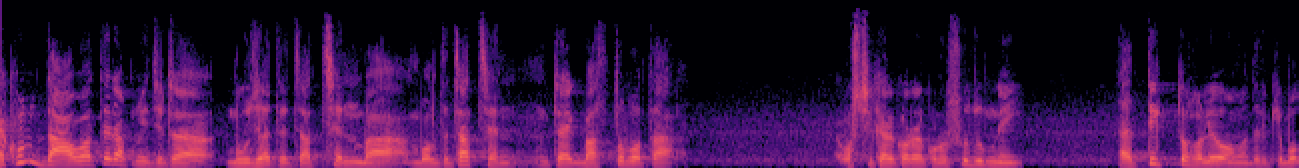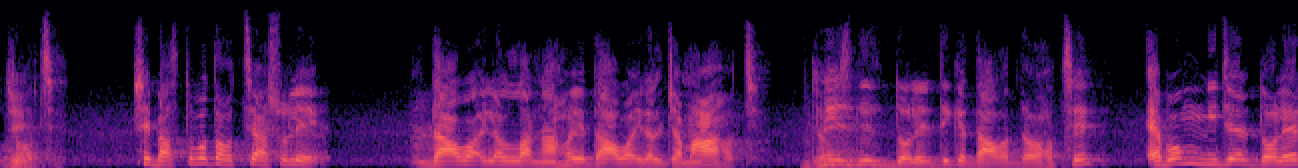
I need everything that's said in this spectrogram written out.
এখন দাওয়াতের আপনি যেটা বোঝাতে চাচ্ছেন বা বলতে চাচ্ছেন এটা এক বাস্তবতা অস্বীকার করার কোনো সুযোগ নেই। তিক্ত হলেও আমাদেরকে বলতে। হচ্ছে। সেই বাস্তবতা হচ্ছে আসলে দাওয়া ইলাল্লাহ না হয়ে দাওয়া ইলাল জামা হচ্ছে। নিজ নিজ দলের দিকে দাওয়াত দেওয়া হচ্ছে এবং নিজের দলের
